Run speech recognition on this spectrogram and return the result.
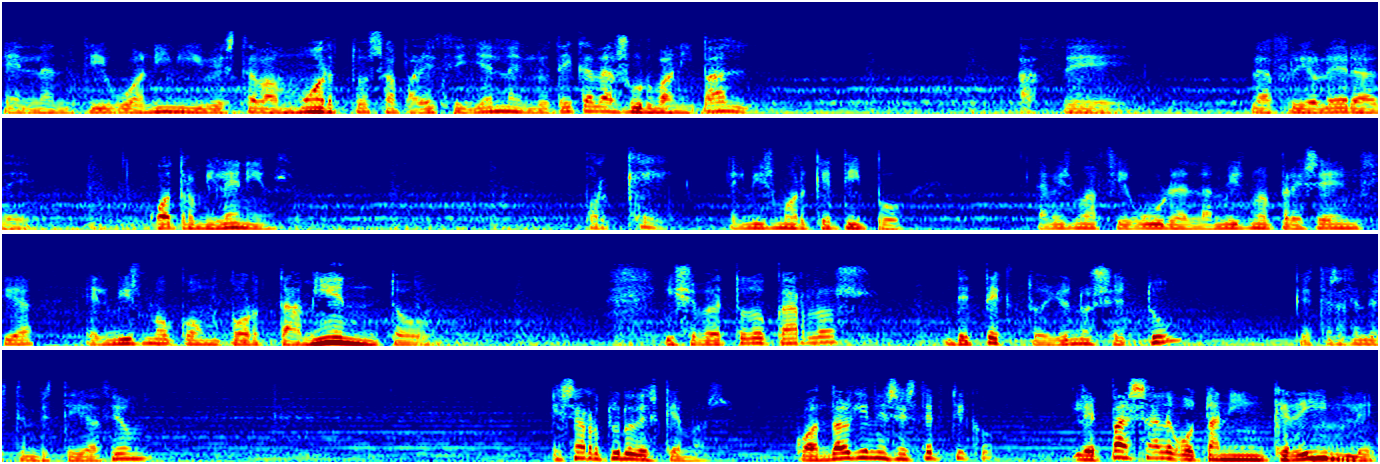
en la antigua Nínive estaban muertos, aparece ya en la biblioteca de Asurbanipal. Hace la friolera de cuatro milenios. ¿Por qué el mismo arquetipo, la misma figura, la misma presencia, el mismo comportamiento? Y sobre todo, Carlos, detecto, yo no sé tú, que estás haciendo esta investigación, esa rotura de esquemas. Cuando alguien es escéptico, le pasa algo tan increíble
